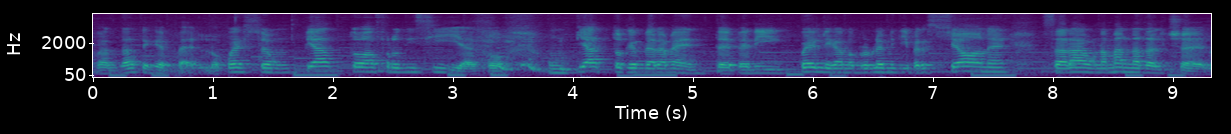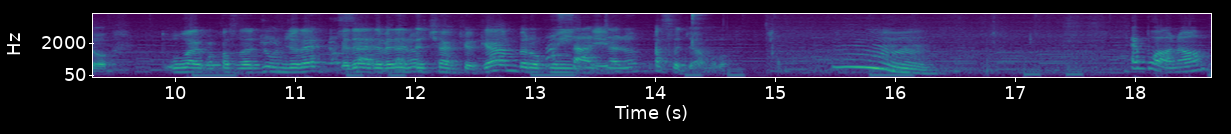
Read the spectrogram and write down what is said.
guardate che bello questo è un piatto afrodisiaco un piatto che veramente per i, quelli che hanno problemi di pressione sarà una manna dal cielo tu hai qualcosa da aggiungere? Assaggialo. vedete, vedete c'è anche il gambero quindi Assaggialo. assaggiamolo mm. è buono?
